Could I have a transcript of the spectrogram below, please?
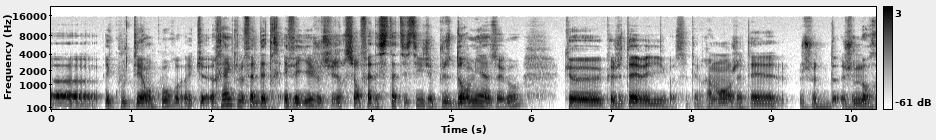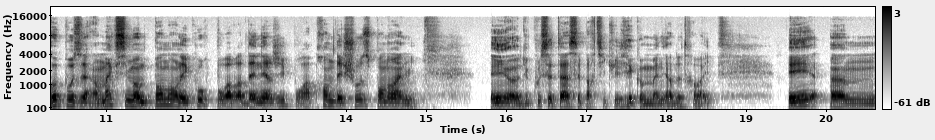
euh, écouter en cours. Que, rien que le fait d'être éveillé, je suis sûr, si on fait des statistiques, j'ai plus dormi à ce que, que j'étais éveillé. C'était vraiment, j'étais, je, je me reposais un maximum pendant les cours pour avoir de l'énergie, pour apprendre des choses pendant la nuit. Et euh, du coup, c'était assez particulier comme manière de travailler. Et euh,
